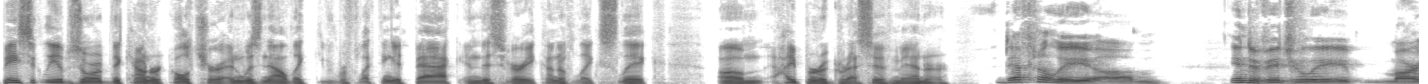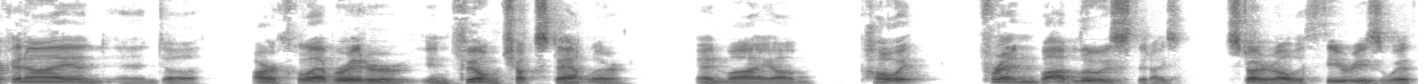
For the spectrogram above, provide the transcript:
basically absorbed the counterculture and was now, like, reflecting it back in this very kind of, like, slick, um, hyper aggressive manner? Definitely, um, individually, Mark and I, and and uh, our collaborator in film, Chuck Statler, and my um, poet friend Bob Lewis, that I started all the theories with.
